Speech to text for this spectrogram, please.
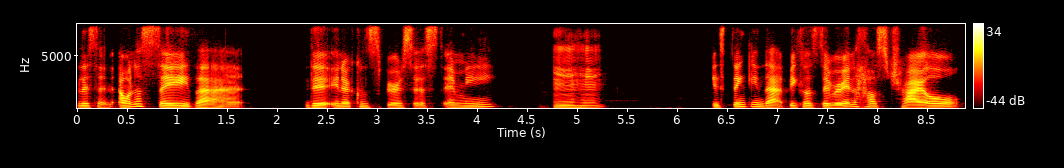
listen, I want to say that the inner conspiracist in me Mm-hmm. is thinking that because the Rittenhouse trial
